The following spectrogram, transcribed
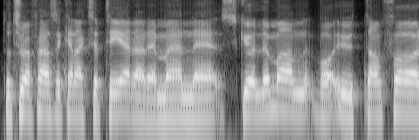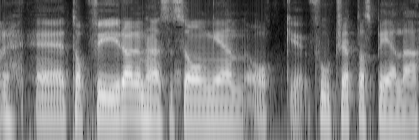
då tror jag fansen kan acceptera det. Men eh, skulle man vara utanför eh, topp 4 den här säsongen och fortsätta spela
